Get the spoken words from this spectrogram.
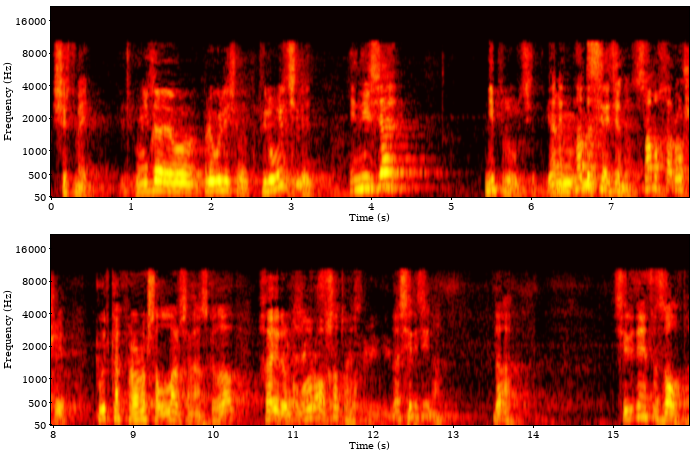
ширтмей. Нельзя его преувеличивать. преувеличивает. И нельзя не преувеличивать. Они- Ну, надо ну, середину. Самый хороший путь, как пророк, саллаху сказал, хайрул умур авсатуха. Да, середина. Да. Середина это золото.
